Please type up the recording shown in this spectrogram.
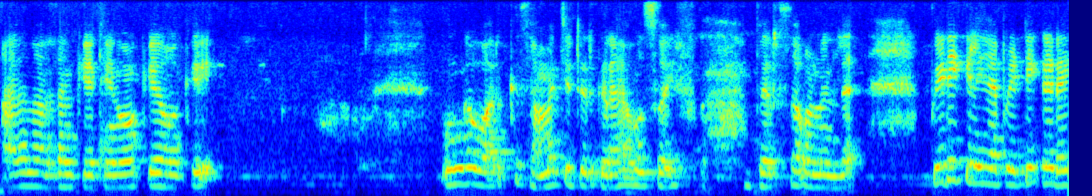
அதனால தான் கேட்டேன் ஓகே ஓகே. உங்கள் ஒர்க்கு சமைச்சிட்டு இருக்கிற ஹவுஸ் ஒய்ஃப் பெருசாக ஒன்றும் இல்லை. பிடிக்கலையா பெட்டி கடை?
